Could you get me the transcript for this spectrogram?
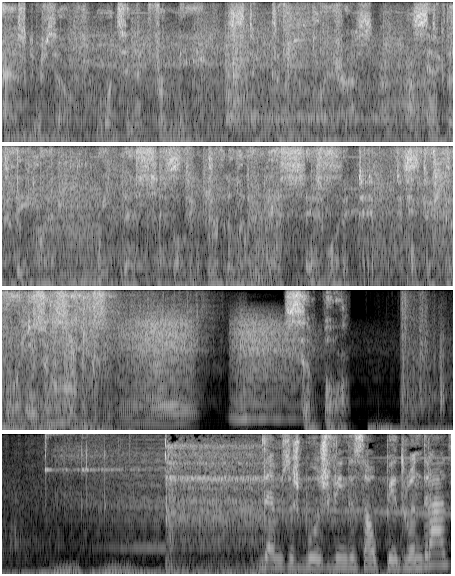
Ask yourself, what's in it for me? Stick to the plan. Trust. Empathy. Weakness. Vulnerability. This is what it takes to stick to what you succeed. Simple. Damos as boas-vindas ao Pedro Andrade,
